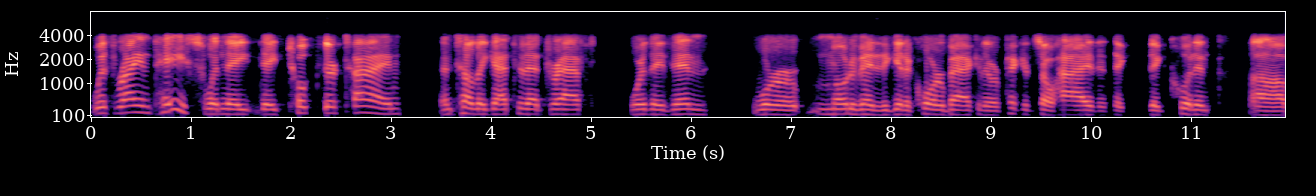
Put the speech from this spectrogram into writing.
with Ryan Pace when they they took their time until they got to that draft where they then were motivated to get a quarterback and they were picking so high that they they couldn't uh,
